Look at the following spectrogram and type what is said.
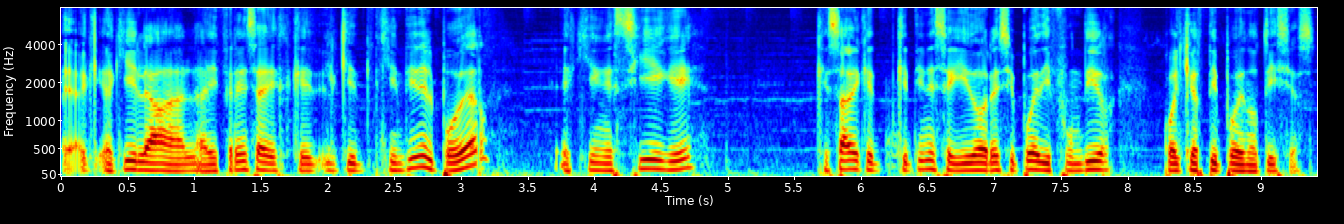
eh, aquí la, diferencia es que, el, quien tiene el poder es quien sigue, que sabe que, tiene seguidores y puede difundir cualquier tipo de noticias.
